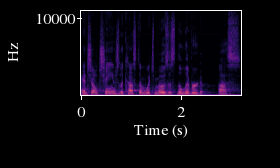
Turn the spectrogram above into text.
and shall change the custom which Moses delivered us.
